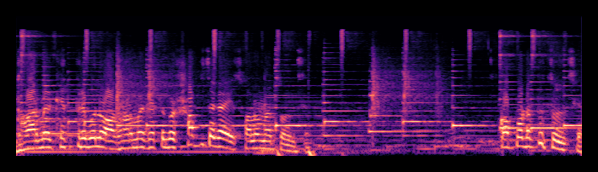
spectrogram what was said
ধর্মের ক্ষেত্রে বলে, অধর্মের ক্ষেত্রে বলে, সব জায়গায় ছলনা চলছে। কপটতা চলছে।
